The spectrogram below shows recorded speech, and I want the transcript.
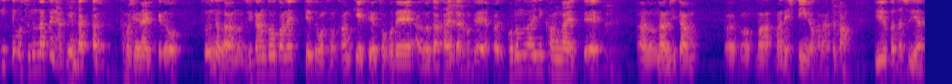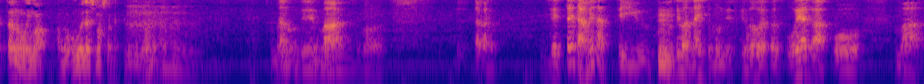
ぎてもするんだったら100円だったかもしれないですけど、そういうのがあの時間とお金っていうところのその関係性そこであの出されたので、やっぱり子供なりに考えて、あの何時間まあ、までしていいのかなとか、いう形でやったのを今あの思い出しましたね、うんうんうん。なのでまあだから絶対ダメだっていうことではないと思うんですけど、やっぱり親がこうまあ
